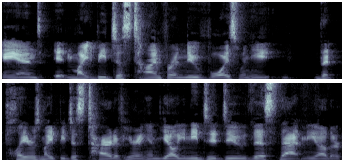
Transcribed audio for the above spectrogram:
And it might be just time for a new voice when he that players might be just tired of hearing him yell, you need to do this, that, and the other.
